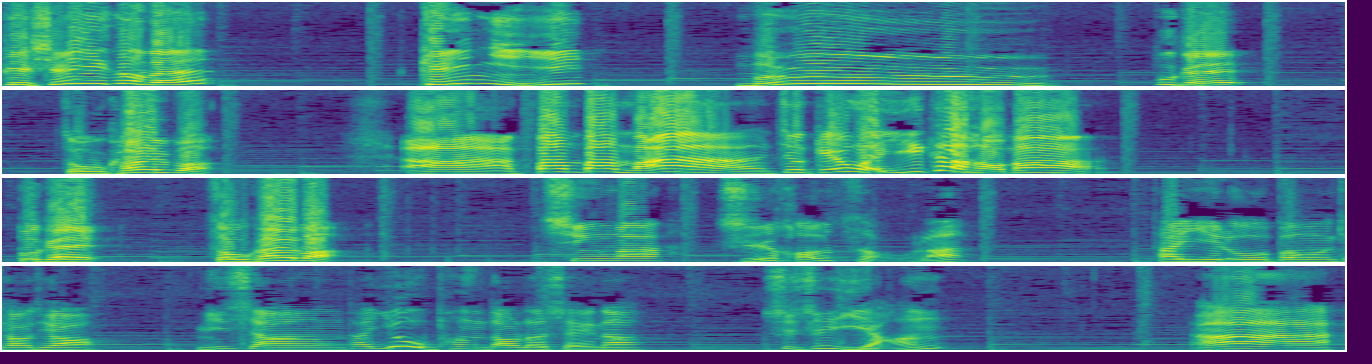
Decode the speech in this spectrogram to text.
给谁一个吻？给你！哞！不给。走开吧！啊，帮帮忙，就给我一个好吗？不给，走开吧！青蛙只好走了。它一路蹦蹦跳跳，你想，它又碰到了谁呢？是只羊。啊，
